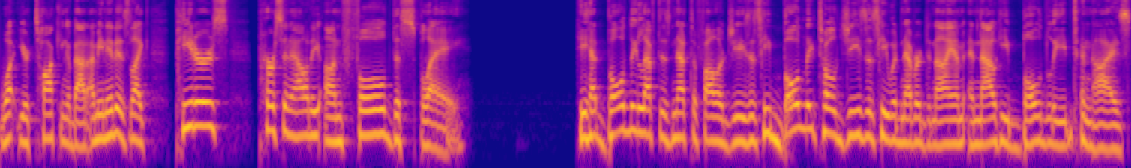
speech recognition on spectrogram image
what you're talking about. I mean, it is like Peter's personality on full display. He had boldly left his net to follow Jesus. He boldly told Jesus he would never deny him, and now he boldly denies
